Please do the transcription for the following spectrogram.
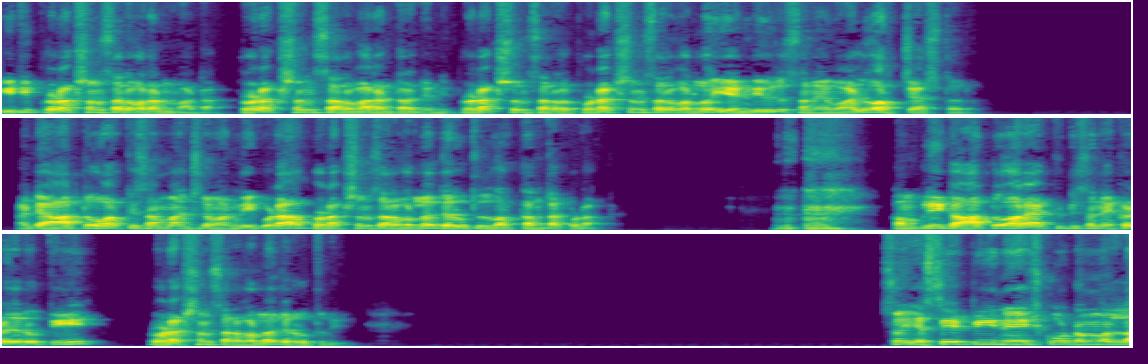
ఇది ప్రొడక్షన్ సర్వర్ అన్నమాట. ప్రొడక్షన్ సర్వర్ అంటారు దీన్ని. ప్రొడక్షన్ సర్వర్ ప్రొడక్షన్ సర్వర్లో ఎండ్ యూజర్స్ అనేవాళ్ళు వర్క్ చేస్తారు. అంటే ఆర్ వర్క్కి సంబంధించినవన్నీ కూడా ప్రొడక్షన్ సర్వర్లో జరుగుతుంది వర్క్ అంతా కూడా. కంప్లీట్ ఆర్ ఆర్ యాక్టివిటీస్ అని ఎక్కడ జరుగుతాయి? ప్రొడక్షన్ సర్వర్లో జరుగుతుంది. సో ఎస్ఏపి నేర్చుకోవడం వల్ల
